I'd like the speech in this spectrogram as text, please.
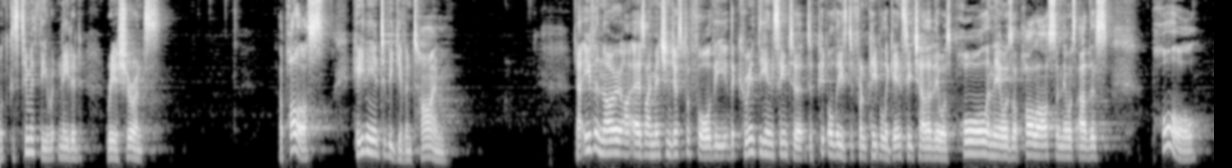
Well, because Timothy needed reassurance. Apollos, he needed to be given time. Now, even though, uh, as I mentioned just before, the, the Corinthians seemed to, to pit all these different people against each other, there was Paul and there was Apollos and there was others. Paul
